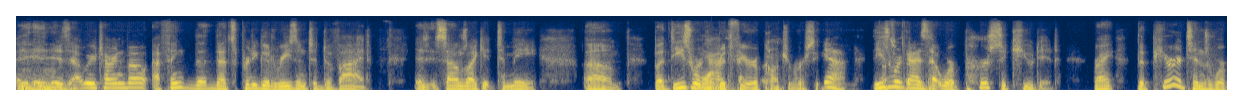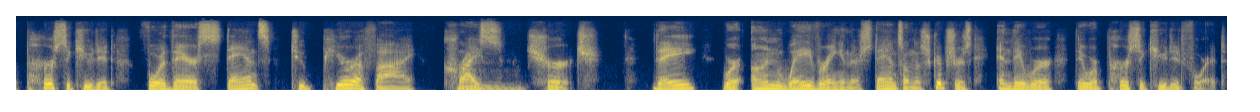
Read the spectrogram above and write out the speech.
Mm-hmm. Is, is, that what you're talking about? I think that that's pretty good reason to divide. It, sounds like it to me. Um, but these were morbid guys fear that, of controversy. Yeah, these that's were guys that were persecuted. Right, the Puritans were persecuted for their stance to purify Christ's mm. church. They were unwavering in their stance on the scriptures and they were they were persecuted for it.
